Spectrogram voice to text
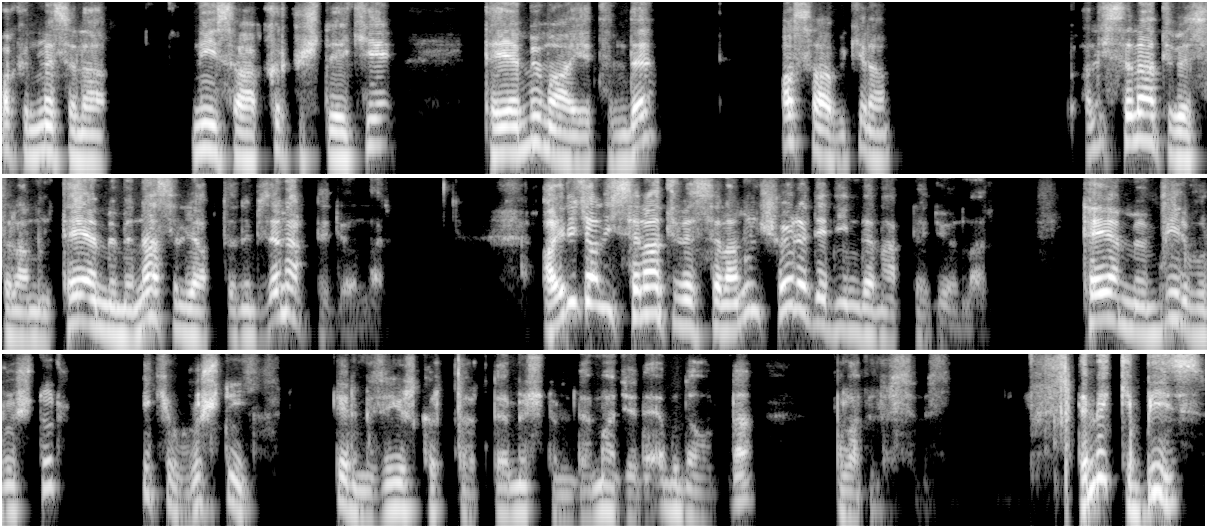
bakın mesela Nisa 43'teki teyemmüm ayetinde ashab-ı kiram Aleyhisselatü Vesselam'ın teyemmümü nasıl yaptığını bize naklediyorlar. Ayrıca Aleyhisselatü Vesselam'ın şöyle dediğinden naklediyorlar. Teyemmüm bir vuruştur, iki vuruş değil. Tirmizi 144'te, Müslüm'de, Mace'de, Ebu Davud'da bulabilirsiniz. Demek ki biz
